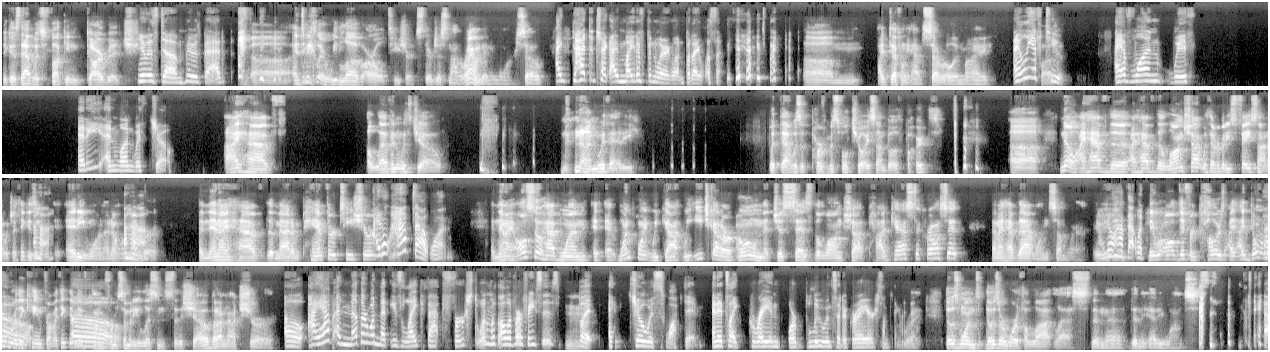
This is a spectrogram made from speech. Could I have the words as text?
because that was fucking garbage. It was dumb. It was bad. Uh, and to be clear, we love our old T-shirts. They're just not around anymore. So I had to check. I might have been wearing one, but I wasn't. um, I definitely have several in my. I only have Closet. two. I have one with Eddie and one with Joe. I have eleven with Joe, none with Eddie. But that was a purposeful choice on both parts. Uh, no, I have the I have the long shot with everybody's face on it, which I think is Uh-huh. an Eddie one. I don't Uh-huh. remember. And then I have the Madam Panther T-shirt. I don't have that one. And then I also have one. At, at one point, we got we each got our own that just says the Long Shot Podcast across it, and I have that one somewhere. I don't have that one. They were all different colors. I, I don't remember where they Oh. came from. I think they may have come from Oh. somebody who listens to the show, but I'm not sure. Oh, I have another one that is like that first one with all of our faces, Mhm. but Joe is swapped in, and it's like gray and or blue instead of gray or something like right, those ones those are worth a lot less than the than the Eddie ones.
